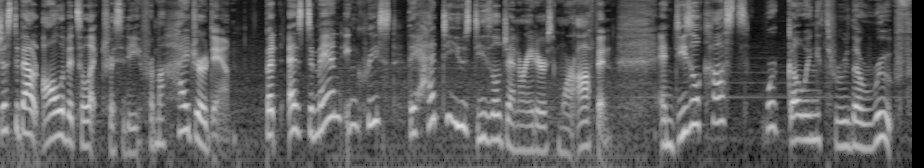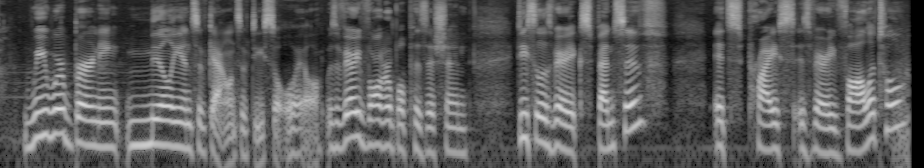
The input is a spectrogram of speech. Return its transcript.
just about all of its electricity from a hydro dam. But as demand increased, they had to use diesel generators more often, and diesel costs were going through the roof. We were burning millions of gallons of diesel oil. It was a very vulnerable position. Diesel is very expensive. Its price is very volatile.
